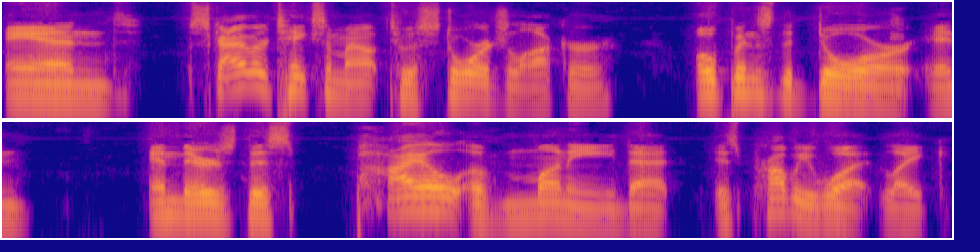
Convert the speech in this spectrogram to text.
and Skyler takes him out to a storage locker, opens the door, and and there's this pile of money that is probably what like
